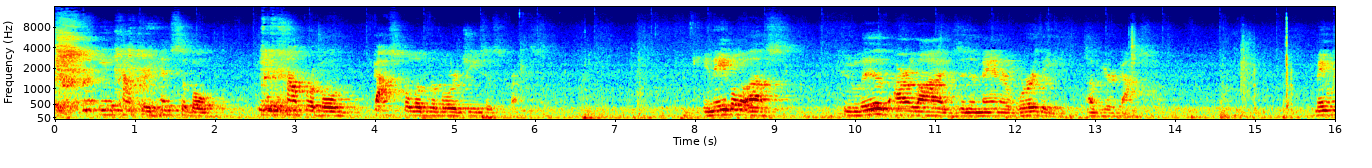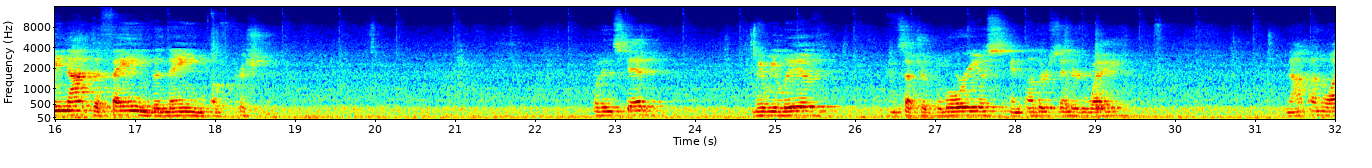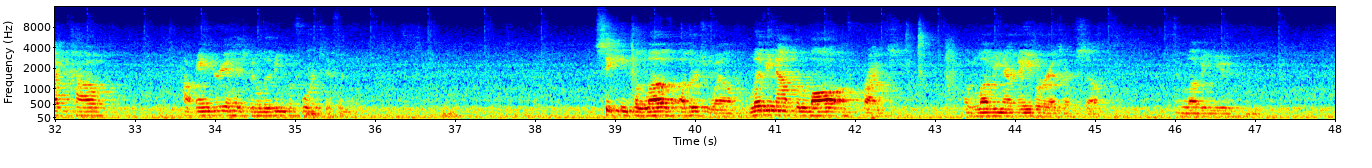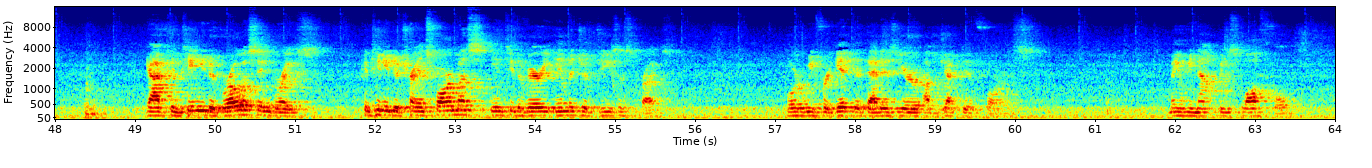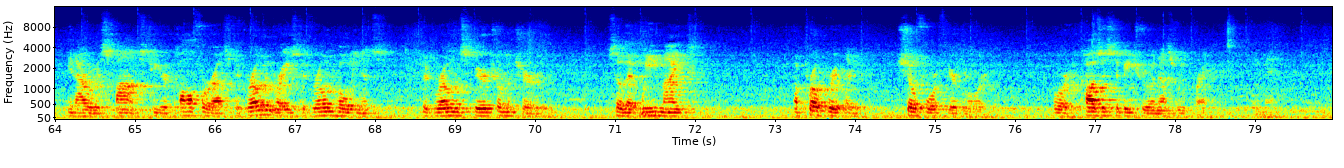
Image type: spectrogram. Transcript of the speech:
incomprehensible, incomparable gospel of the Lord Jesus Christ. Enable us to live our lives in a manner worthy of your gospel. May we not defame the name of Christian, but instead, may we live in such a glorious and other centered way, not unlike how, how Andrea has been living before Tiffany. Seeking to love others well, living out the law of Christ, of loving our neighbor as ourselves, and loving you. God, continue to grow us in grace. Continue to transform us into the very image of Jesus Christ. Lord, we forget that that is your objective for us. May we not be slothful in our response to your call for us to grow in grace, to grow in holiness, to grow in spiritual maturity so that we might appropriately show forth your glory. Lord, cause us to be true in us, we pray.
